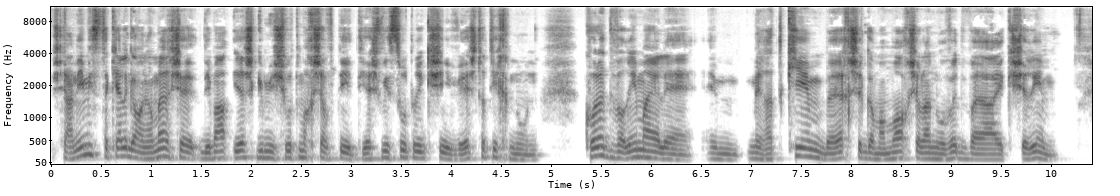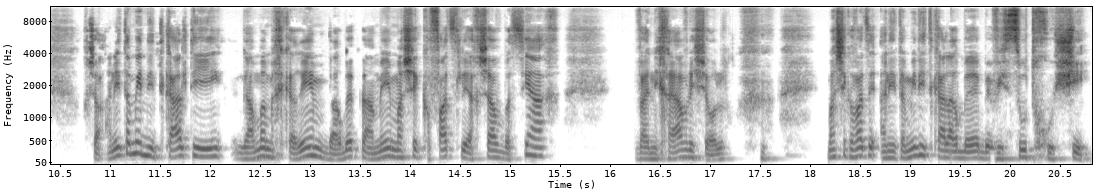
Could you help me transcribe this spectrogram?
כשאני מסתכל גם אני אומר שיש גמישות מחשבתית יש ויסות רגשי ויש את התכנון כל הדברים האלה הם מרתקים באיך שגם המוח שלנו עובד בהקשרים. עכשיו אני תמיד נתקלתי גם במחקרים בהרבה פעמים מה שקפץ לי עכשיו בשיח ואני חייב לשאול מה שקפץ לי אני תמיד נתקל הרבה בוויסות חושי.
